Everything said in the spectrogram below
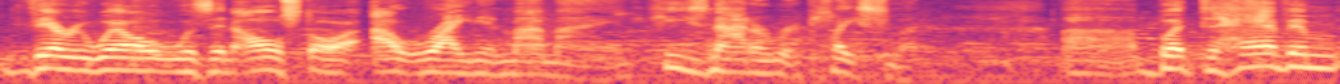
very well was an all star outright in my mind. He's not a replacement. Uh, but to have him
